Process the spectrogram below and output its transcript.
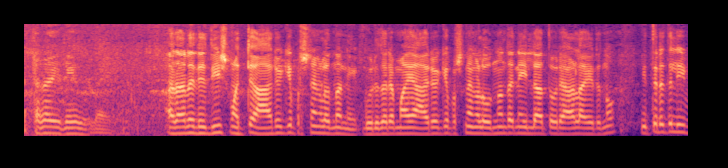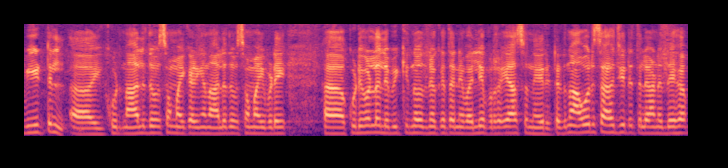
അത്ര ഇതേ ഉള്ളായിരുന്നു. അതാണ് രതീഷ് മറ്റ് ആരോഗ്യ പ്രശ്നങ്ങളൊന്നും തന്നെ ഗുരുതരമായ ആരോഗ്യ പ്രശ്നങ്ങളൊന്നും തന്നെ ഇല്ലാത്ത ഒരാളായിരുന്നു. ഇത്തരത്തിൽ ഈ വീട്ടിൽ നാല് ദിവസമായി കഴിഞ്ഞ നാല് ദിവസമായി ഇവിടെ കുടിവെള്ളം ലഭിക്കുന്നതിനൊക്കെ തന്നെ വലിയ പ്രയാസം നേരിട്ടിരുന്നു. ആ ഒരു സാഹചര്യത്തിലാണ് ഇദ്ദേഹം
